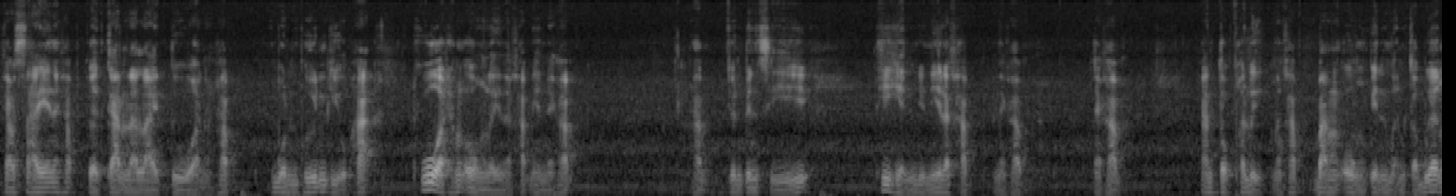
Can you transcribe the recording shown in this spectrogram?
แคลไซต์นะครับ เกิดการละลายตัวนะครับ บนพื้นผิวพระทั่วทั้งองค์เลยนะครับเห็นไหมครับครับ จนเป็นสีที่เห็นอยู่นี้แหละครับนะครับนะครับการตกผลึกนะครับ บางองค์เป็นเหมือนกระเบื้อง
